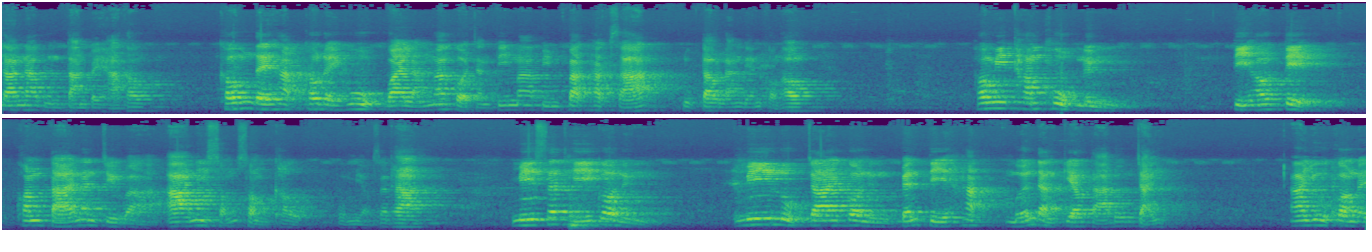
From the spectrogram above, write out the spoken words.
สานาบุญตานไปหาเขา เขาได้หักเขาได้หู้วายหลังมากก่อจังตีมาปิมปักหักษาลูกเตาหลังเดียนของเขาเขามีทำผูกหนึ่งตีเขาเตะคนตายนั่นจือว่า อานี่สองสองเขาผมอยากสถามีสถีก็หนึ่ง มีลูกใจก็หนึ่ง เป็นตีหักเหมือนดังเกียวตาดวงใจ อายุก่อนได้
